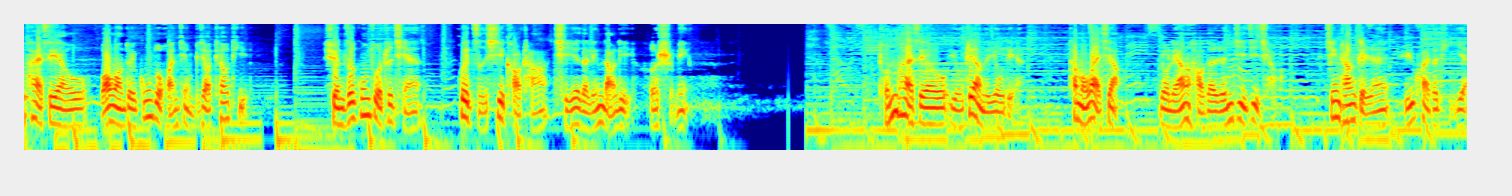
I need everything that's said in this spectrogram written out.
派 CIO 往往对工作环境比较挑剔，选择工作之前会仔细考察企业的领导力和使命。屯派 CIO 有这样的优点。他们外向，有良好的人际技巧，经常给人愉快的体验，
